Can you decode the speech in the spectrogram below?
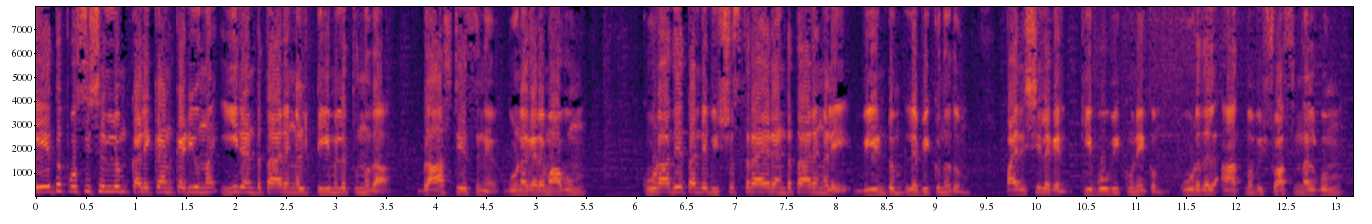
ഏത് പൊസിഷനിലും കളിക്കാൻ കഴിയുന്ന ഈ രണ്ട് താരങ്ങൾ ടീമിലെത്തുന്നത് ബ്ലാസ്റ്റേഴ്സിന് ഗുണകരമാവും. കൂടാതെ തന്റെ വിശ്വസ്തരായ രണ്ട് താരങ്ങളെ വീണ്ടും ലഭിക്കുന്നതും പരിശീലകൻ കിബു വിക്കുനേക്കും കൂടുതൽ ആത്മവിശ്വാസം നൽകും.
